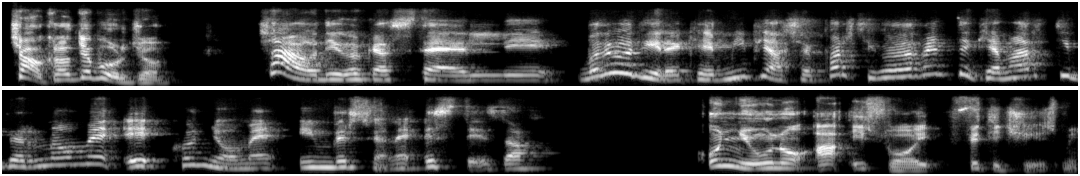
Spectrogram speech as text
Ciao Claudia Burgio. Ciao Diego Castelli, volevo dire che mi piace particolarmente chiamarti per nome e cognome in versione estesa. Ognuno ha i suoi feticismi.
